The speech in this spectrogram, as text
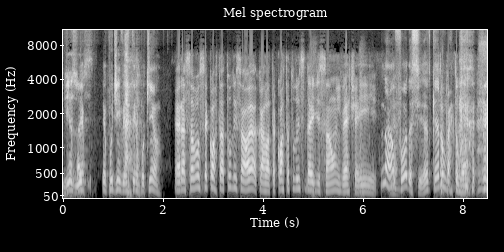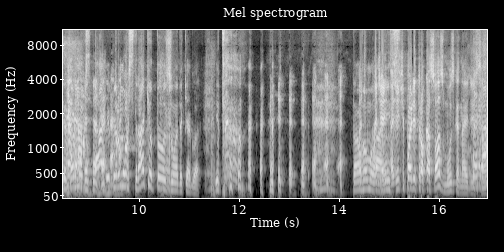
Jesus. Eu podia inverter um pouquinho? Era só você cortar tudo isso. Olha, Carlota, corta tudo isso da edição, inverte aí. Não, foda-se. Eu quero. Tô perturbando. Eu quero, mostrar, eu quero mostrar que eu tô zoando aqui agora. Então, então vamos A lá. hein? gente, a gente pode trocar só as músicas na edição.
